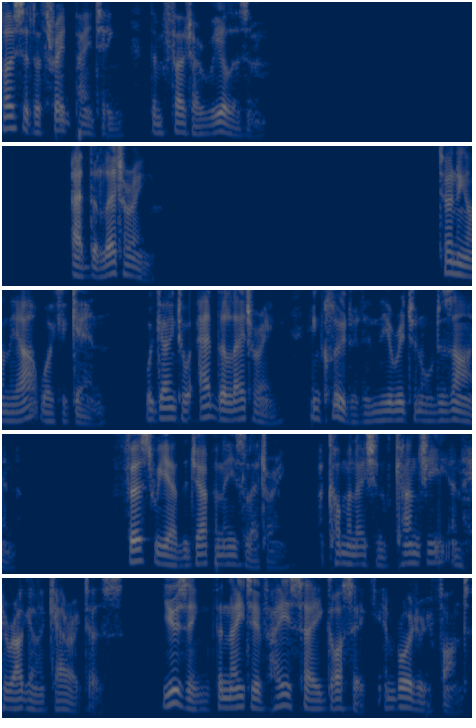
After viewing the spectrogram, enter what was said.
closer to thread painting than photorealism. Add the lettering. Turning on the artwork again, we're going to add the lettering included in the original design. First we add the Japanese lettering, a combination of kanji and hiragana characters, using the native Heisei Gothic embroidery font.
